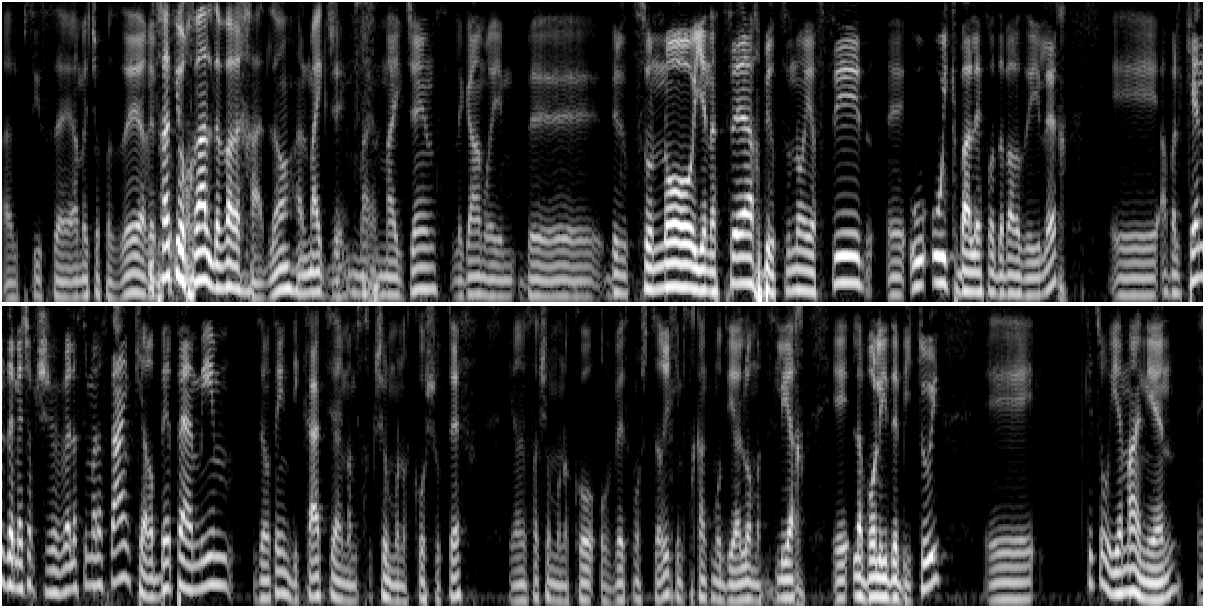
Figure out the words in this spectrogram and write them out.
על בסיס ה matchup הזה. המשחק יוכרע על דבר אחד, לא? על מייק ג'יימס. מייק ג'יימס, לגמרי. ברצונו ינצח, ברצונו יפסיד, הוא יקבע לאיפה הדבר הזה ילך. Uh, אבל כן זה matchup ששווה לשים עליו את העין, כי הרבה פעמים זה נותן אינדיקציה אם המשחק של מונקו שוטף, אם המשחק של מונקו עובד כמו שצריך, אם שחקן כמו דיאלו מצליח uh, לבוא לידי ביטוי. Uh, קיצור, יהיה מעניין. אה,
